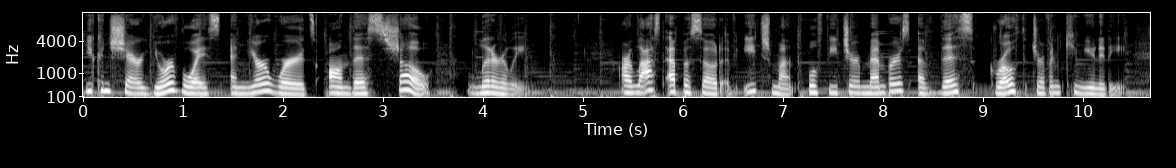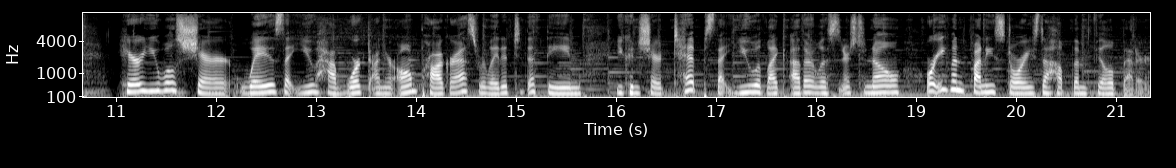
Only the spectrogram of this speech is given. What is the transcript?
you can share your voice and your words on this show, literally. Our last episode of each month will feature members of this growth driven community. Here you will share ways that you have worked on your own progress related to the theme. You can share tips that you would like other listeners to know, or even funny stories to help them feel better.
